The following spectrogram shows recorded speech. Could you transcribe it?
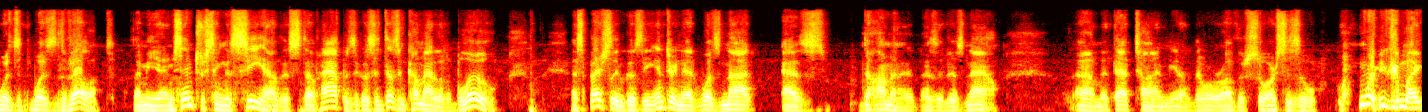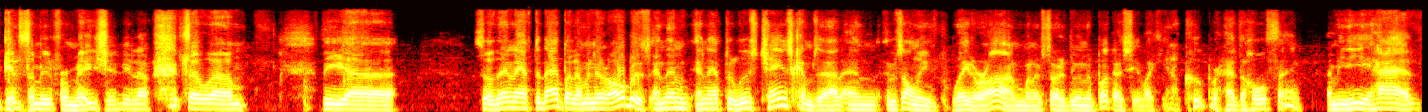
was was developed. I mean, it was interesting to see how this stuff happens because it doesn't come out of the blue, especially because the internet was not as dominant as it is now. Um, at that time, you know, there were other sources of where you might get some information, you know. So um, the uh, so then after that, but I mean, it always and then and after Loose Change comes out, and it was only later on when I started doing the book, I see like you know Cooper had the whole thing. I mean, he had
